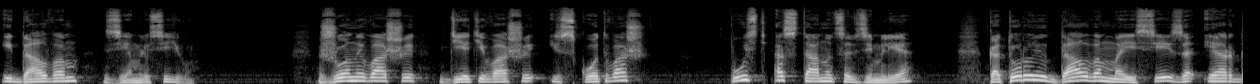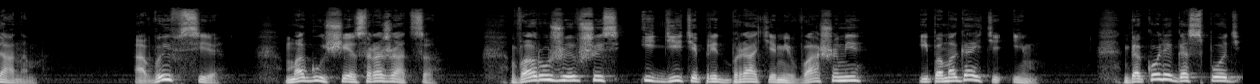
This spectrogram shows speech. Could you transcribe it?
и дал вам землю сию. Жены ваши, дети ваши и скот ваш пусть останутся в земле, которую дал вам Моисей за Иорданом, а вы все – могущие сражаться, вооружившись, идите пред братьями вашими и помогайте им, доколе Господь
